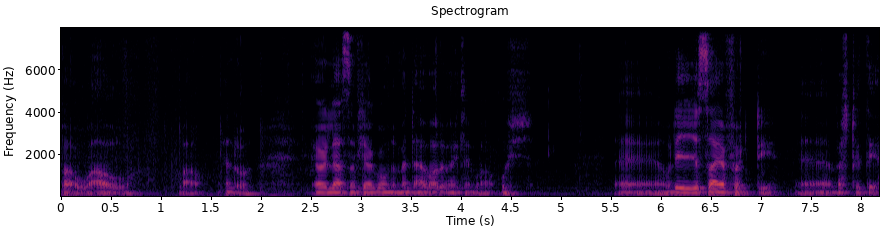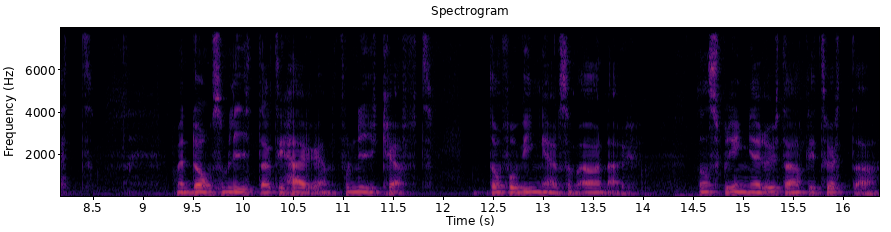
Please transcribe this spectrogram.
bara wow, wow ändå. Jag har ju läst den flera gånger men där var det verkligen bara oj. Eh, och det är Jesaja 40, eh, vers 31. Men de som litar till Herren får ny kraft. De får vingar som örnar. De springer utan att bli trötta.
